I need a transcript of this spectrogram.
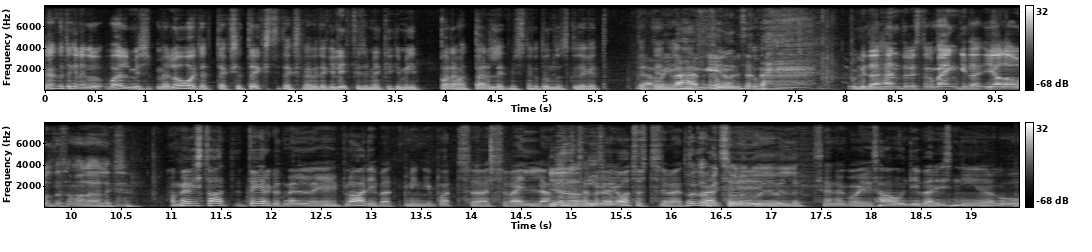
aga kuidagi nagu valmis meloodiateks ja tekstideks me kuidagi lihvisime ikkagi mingid paremad pärlid, mis nagu tundus kuidagi, et. või vähem nagu keerulised. mida Handle'is nagu mängida ja laulda samal ajal, eks ju aga me vist vaata, tegelikult meil jäi plaadi pealt mingi ports asju välja. siis me kuidagi otsustasime, et kurat see, see nagu ei sound'i päris nii nagu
